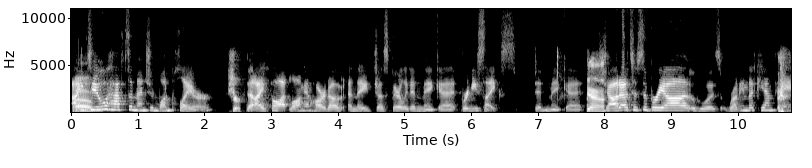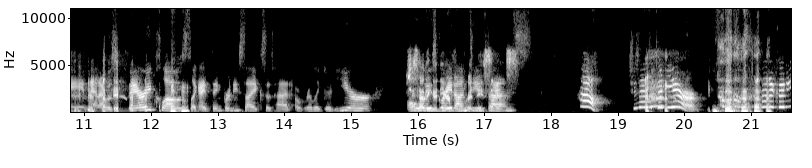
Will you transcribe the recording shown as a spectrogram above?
I Um, do have to mention one player Sure. that I thought long and hard of, and they just barely didn't make it. Brittany Sykes didn't make it. Yeah. Shout out to Sabria, who was running the campaign, and I was very close. Like I think Brittany Sykes has had a really good year. She's had a Always good great for on Brittany defense. Sykes. Oh, she's had a good year. Had a good year.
